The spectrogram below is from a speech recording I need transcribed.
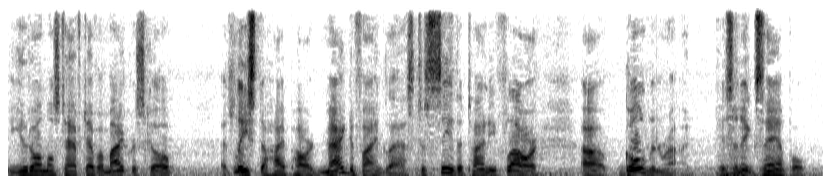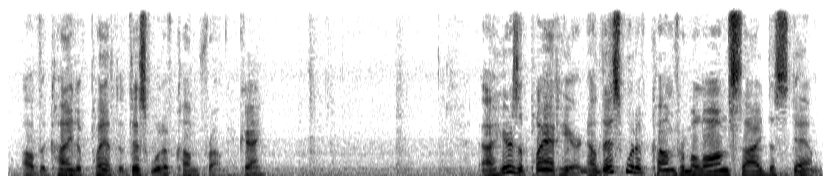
You'd almost have to have a microscope, at least a high-powered magnifying glass, to see the tiny flower. Uh, goldenrod is an mm-hmm. example of the kind of plant that this would have come from. Okay. Now here's a plant here. Now this would have come from alongside the stem.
